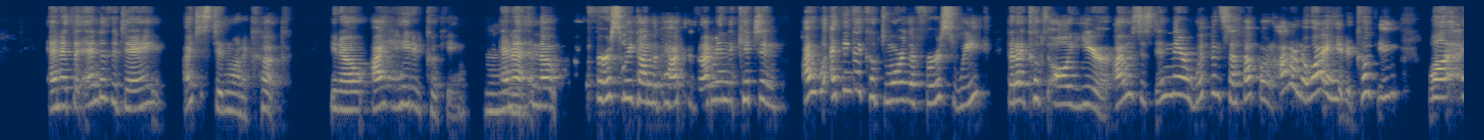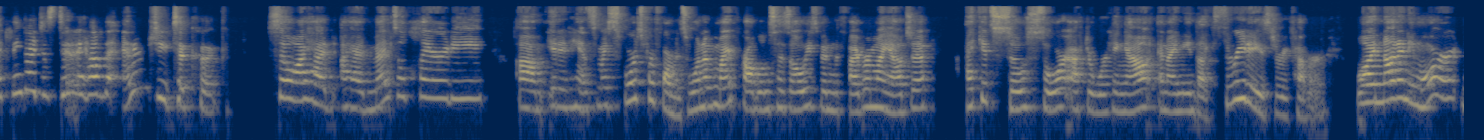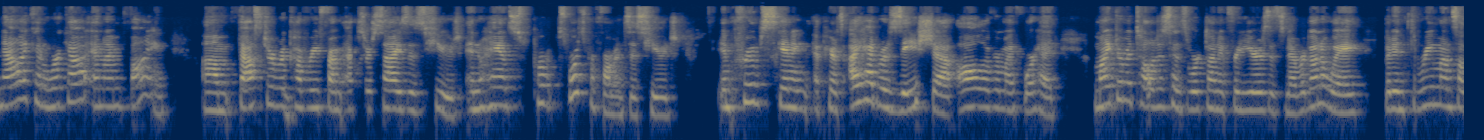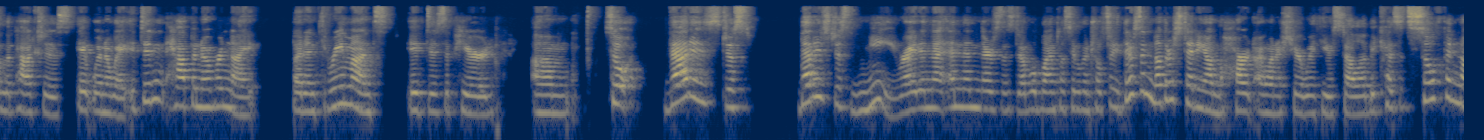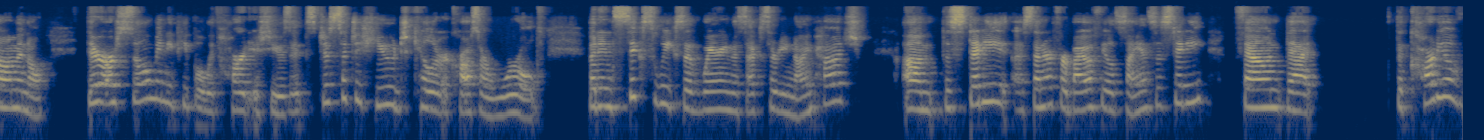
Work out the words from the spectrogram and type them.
And at the end of the day, I just didn't want to cook. You know, I hated cooking. Mm-hmm. And, and the first week on the patches, I'm in the kitchen. I, I think I cooked more in the first week than I cooked all year. I was just in there whipping stuff up. Going, I don't know why I hated cooking. Well, I think I just didn't have the energy to cook. So I had I had mental clarity um, it enhanced my sports performance. One of my problems has always been with fibromyalgia. I get so sore after working out and I need like three days to recover. Well, I'm not anymore. Now I can work out and I'm fine. Um, faster recovery from exercise is huge. Enhanced per- sports performance is huge. Improved skin appearance. I had rosacea all over my forehead. My dermatologist has worked on it for years. It's never gone away. But in three months on the patches, it went away. It didn't happen overnight, but in three months, it disappeared. Um, so that is just that is just me, right? And that and then there's this double blind placebo controlled study. There's another study on the heart I want to share with you, Stella, because it's so phenomenal. There are so many people with heart issues. It's just such a huge killer across our world. But in six weeks of wearing this X39 patch, um, the study, a Center for Biofield Sciences study, found that the cardio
